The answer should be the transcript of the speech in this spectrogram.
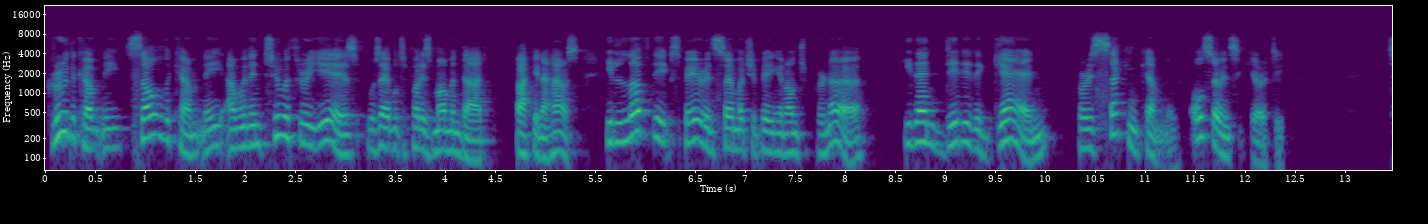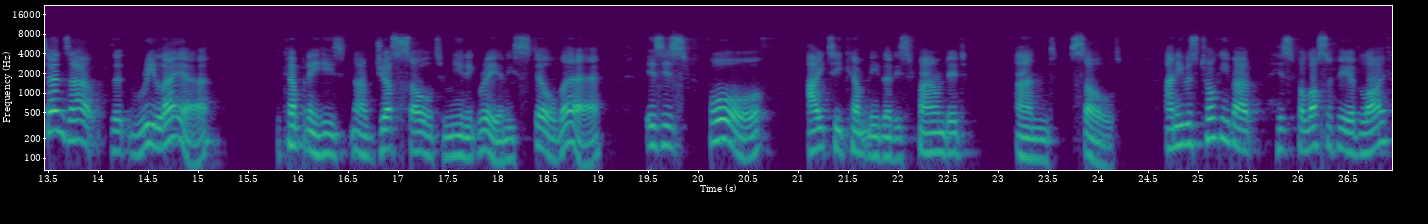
grew the company, sold the company, and within two or three years was able to put his mum and dad back in a house. He loved the experience so much of being an entrepreneur. He then did it again for his second company, also in security. Turns out that Relayr the company he's now just sold to Munich Re, and he's still there, is his fourth IT company that he's founded and sold. And he was talking about his philosophy of life,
